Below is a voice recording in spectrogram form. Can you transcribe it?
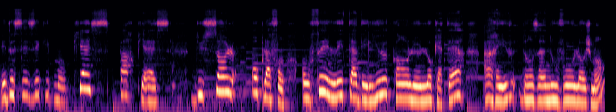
et de ses équipements pièce par pièce, du sol au plafond. On fait l'état des lieux quand le locataire arrive dans un nouveau logement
